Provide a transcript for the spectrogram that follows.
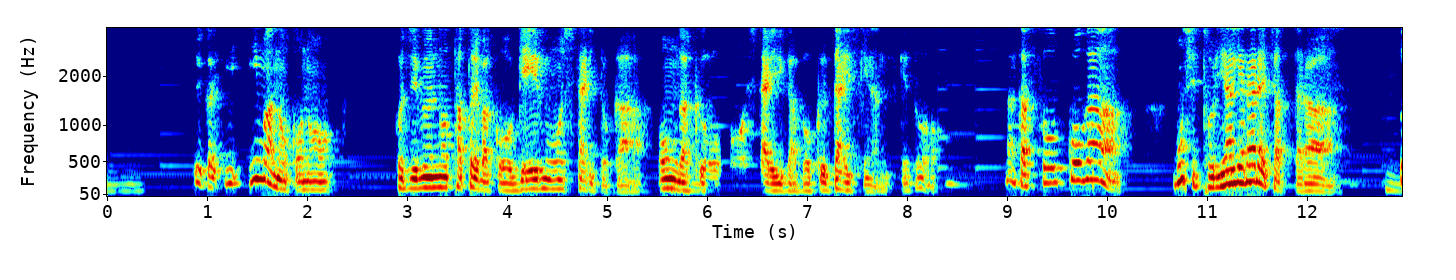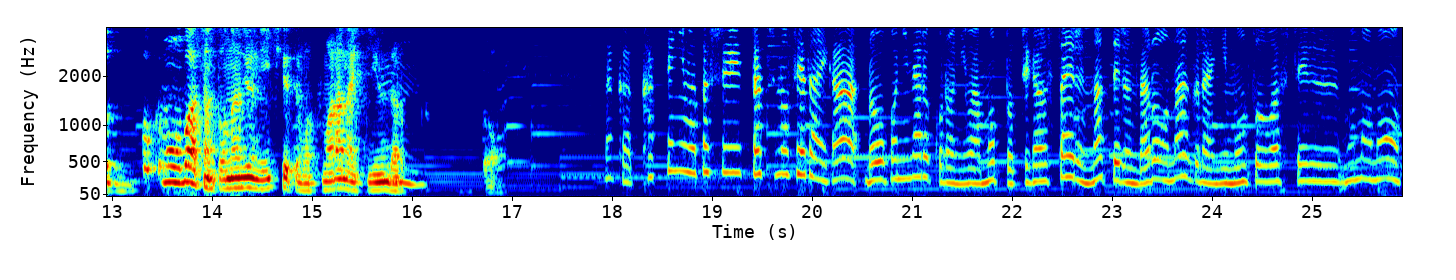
んというかい今のこのこう自分の例えばこうゲームをしたりとか音楽をこうしたりが僕大好きなんですけど、なんかそこがもし取り上げられちゃったら、うんちょっと僕もおばあちゃんと同じように生きててもつまらないって言うんだろうか勝手に私たちの世代が老後になる頃にはもっと違うスタイルになってるんだろうなぐらいに妄想はしてるものの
